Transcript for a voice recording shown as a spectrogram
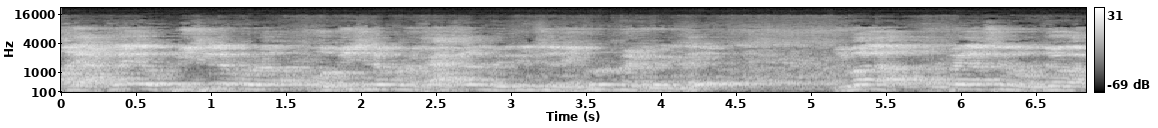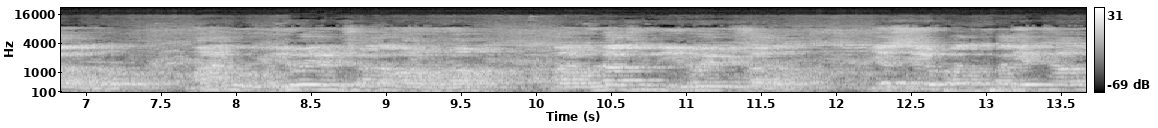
మరి అట్లాగే బీసీలకు కూడా ఓబీసీలకు కూడా బ్యాక్లాగ్ మిగిలించే రిక్రూట్మెంట్ పెడితే ఇవాళ ముప్పై లక్షల ఉద్యోగాలలో మనకు ఇరవై రెండు శాతం మనం ఉన్నాం. మనం ఉండాల్సింది ఇరవై ఏడు శాతం. ఎస్సీలు పదిహేను శాతం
